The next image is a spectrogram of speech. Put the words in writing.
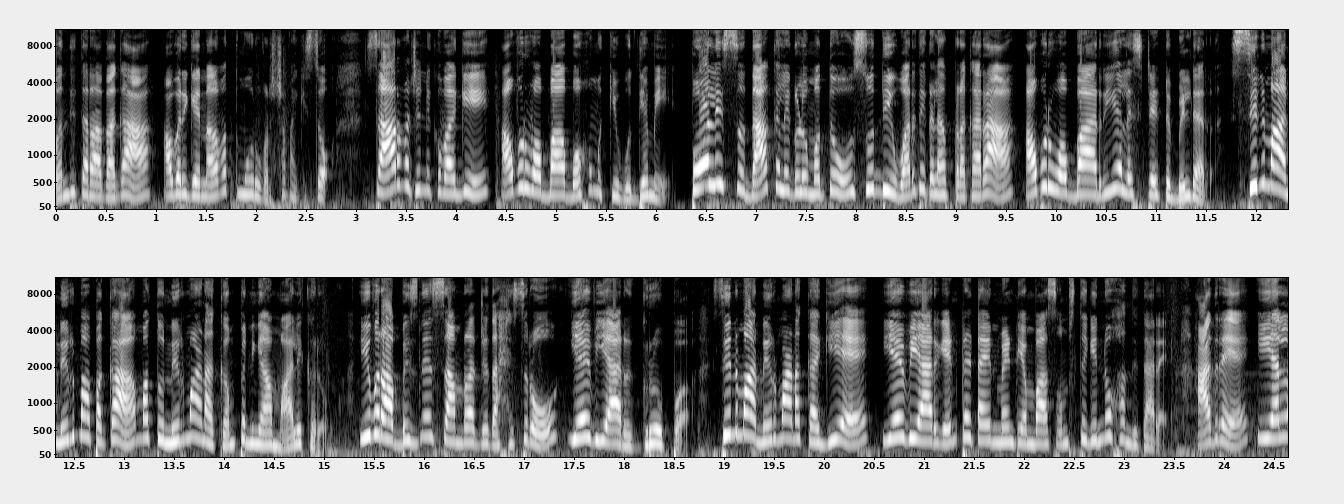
ಬಂಧಿತರಾದಾಗ ಅವರಿಗೆ ನಲವತ್ಮೂರು ವರ್ಷವಾಗಿತ್ತು. ಸಾರ್ವಜನಿಕವಾಗಿ ಅವರು ಒಬ್ಬ ಬಹುಮುಖಿ ಉದ್ಯಮಿ. ಪೊಲೀಸ್ ದಾಖಲೆಗಳು ಮತ್ತು ಸುದ್ದಿ ವರದಿಗಳ ಪ್ರಕಾರ ಅವರು ಒಬ್ಬ ರಿಯಲ್ ಎಸ್ಟೇಟ್ ಬಿಲ್ಡರ್, ಸಿನಿಮಾ ನಿರ್ಮಾಪಕ ಮತ್ತು ನಿರ್ಮಾಣ ಕಂಪನಿಯ ಮಾಲೀಕರು. ಇವರ ಬಿಸ್ನೆಸ್ ಸಾಮ್ರಾಜ್ಯದ ಹೆಸರು ಎವಿಆರ್ ಗ್ರೂಪ್. ಸಿನಿಮಾ ನಿರ್ಮಾಣಕ್ಕಾಗಿಯೇ ಎವಿಆರ್ ಎಂಟರ್ಟೈನ್ಮೆಂಟ್ ಎಂಬ ಸಂಸ್ಥೆಗಿನ್ನೂ ಹೊಂದಿದ್ದಾರೆ. ಆದರೆ ಈ ಎಲ್ಲ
